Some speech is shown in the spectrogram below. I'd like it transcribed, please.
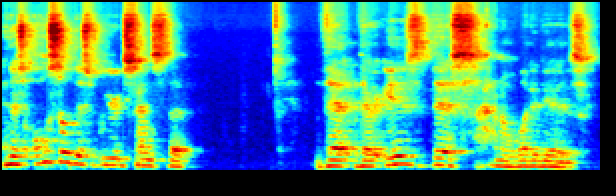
And there's also this weird sense that that there is this, I don't know what it is,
